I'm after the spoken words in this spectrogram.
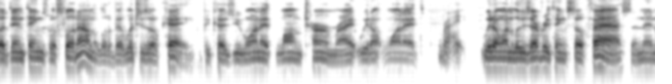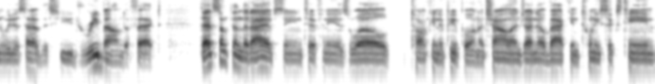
But then things will slow down a little bit, which is okay because you want it long term, right? We don't want it right. We don't want to lose everything so fast, and then we just have this huge rebound effect that's something that I have seen, Tiffany, as well, talking to people on a challenge. I know back in 2016,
